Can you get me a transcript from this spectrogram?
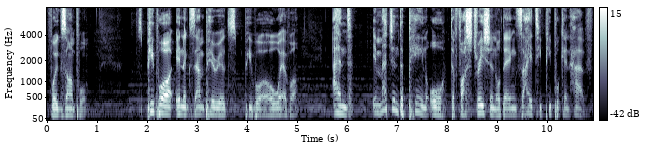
For example, people are in exam periods, people or whatever, and imagine the pain or the frustration or the anxiety people can have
